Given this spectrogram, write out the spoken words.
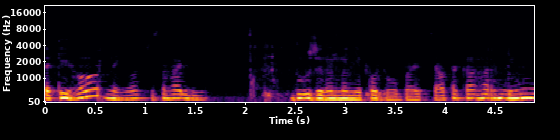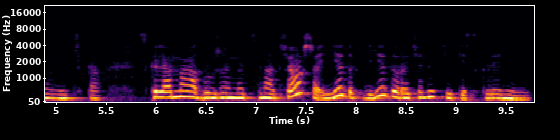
Такий гарний, взагалі. Дуже він мені подобається. Така гарнюнечка. Скляна, дуже міцна чаша. Є, є, до речі, не тільки скляні.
